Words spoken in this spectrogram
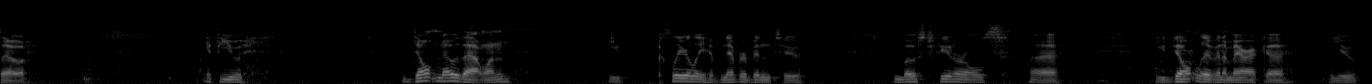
So if you don't know that one, you clearly have never been to most funerals. Uh, you don't live in America. You've,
